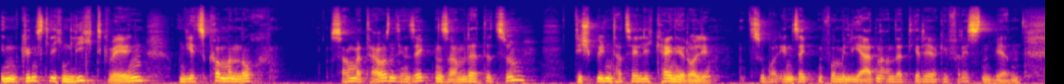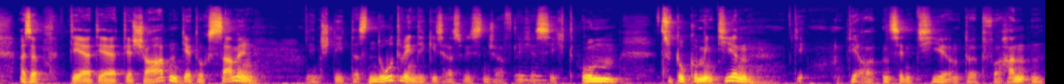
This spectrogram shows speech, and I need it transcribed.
in künstlichen Lichtquellen. Und jetzt kommen noch, sagen wir, 1000 Insektensammler dazu. Die spielen tatsächlich keine Rolle, zumal Insekten von Milliarden anderer Tiere ja gefressen werden. Also der, der, der Schaden, der durch Sammeln entsteht, das notwendig ist aus wissenschaftlicher mhm. Sicht, um zu dokumentieren, die Arten sind hier und dort vorhanden.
